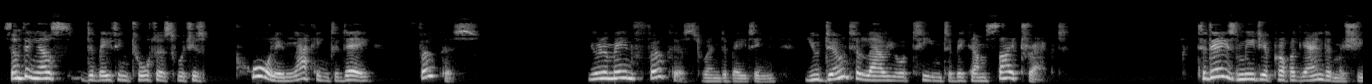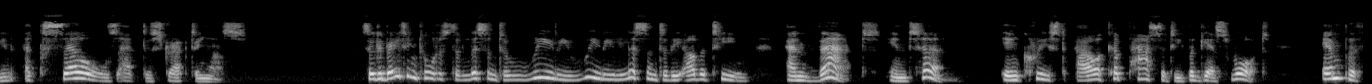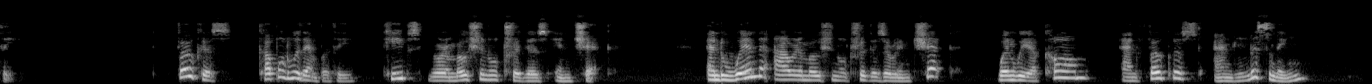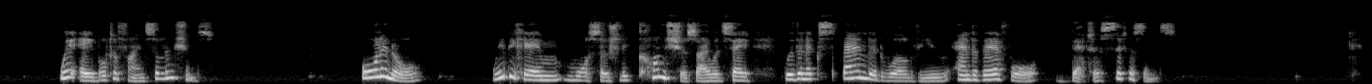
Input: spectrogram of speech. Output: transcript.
Something else debating taught us, which is poorly lacking today, focus. You remain focused when debating. You don't allow your team to become sidetracked. Today's media propaganda machine excels at distracting us. So debating taught us to listen to really, really listen to the other team. And that, in turn, increased our capacity for guess what? Empathy. Focus, coupled with empathy, keeps your emotional triggers in check. And when our emotional triggers are in check, when we are calm and focused and listening, we're able to find solutions. All in all, we became more socially conscious, I would say, with an expanded worldview and therefore better citizens.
